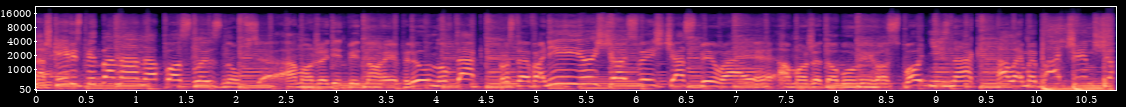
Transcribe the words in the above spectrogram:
На шкірі з-під банана послизнувся, а може дід під ноги плюнув так. Про Стефанію щось весь час співає, а може то був і господній знак. Але ми бачим, що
